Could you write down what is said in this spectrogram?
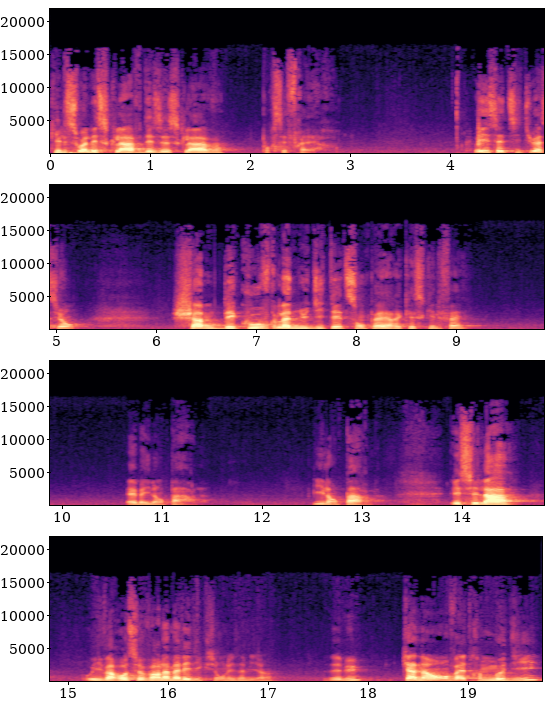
qu'il soit l'esclave des esclaves pour ses frères. Vous voyez cette situation? Cham découvre la nudité de son père et qu'est-ce qu'il fait? Eh bien, il en parle. Il en parle. Et c'est là où il va recevoir la malédiction, les amis. Hein. Vous avez vu? Canaan va être maudit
